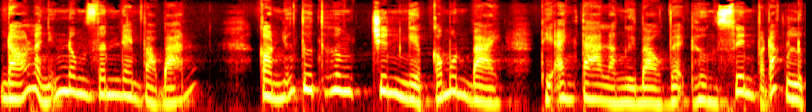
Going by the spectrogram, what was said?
đó là những nông dân đem vào bán. Còn những tư thương chuyên nghiệp có môn bài thì anh ta là người bảo vệ thường xuyên và đắc lực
